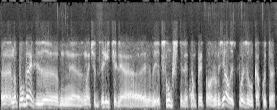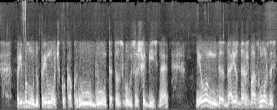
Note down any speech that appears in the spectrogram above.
э, напугать, э, э, значит, зрителя, э, слушателя, там, предположим, взял, использовал какую-то приблуду, примочку какую-то, «У, вот это звук, зашибись, да. И он дает даже возможность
